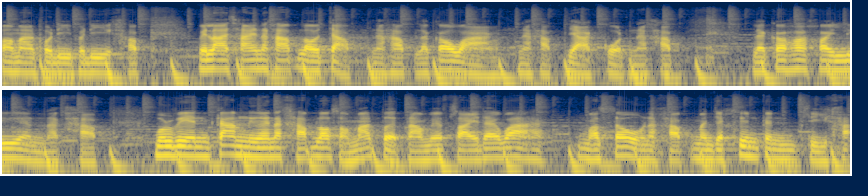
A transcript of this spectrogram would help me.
ประมาณพอดีพอดีครับ เวลาใช้นะครับเราจับนะครับแล้วก็วางนะครับ อย่ากกดนะครับ แล้วก็ค่อยๆเลื่อนนะครับ บริเวณกล้ามเนื้อนะครับ เราสามารถเปิดตามเว็บไซต์ได้ว่า muscle นะครับมันจะขึ้นเป็นสีขา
